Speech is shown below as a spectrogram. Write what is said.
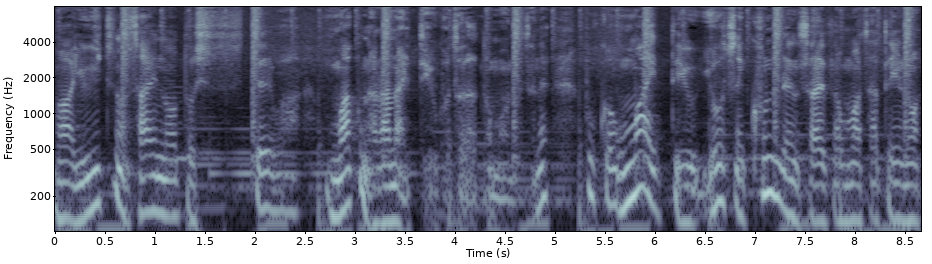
まあ、唯一の才能としてはうまくならないっていうことだと思うんですね。僕はうまいっていう要するに訓練されたうまさというのは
